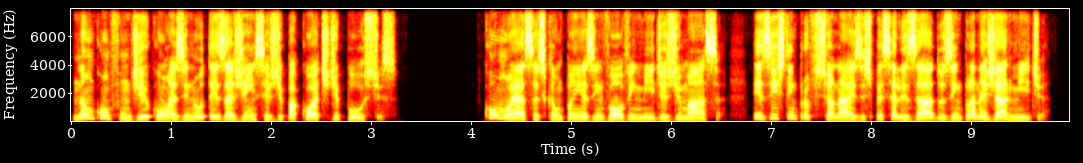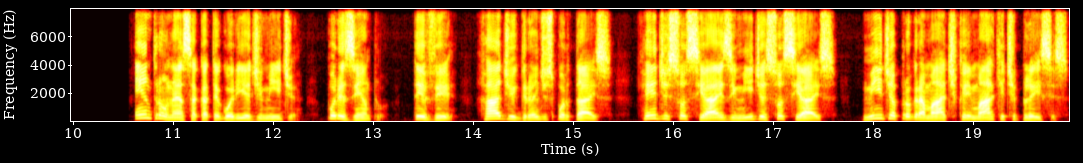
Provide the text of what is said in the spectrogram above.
não confundir com as inúteis agências de pacote de posts. Como essas campanhas envolvem mídias de massa, existem profissionais especializados em planejar mídia. Entram nessa categoria de mídia, por exemplo, TV, rádio e grandes portais, redes sociais e mídias sociais, mídia programática e marketplaces.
